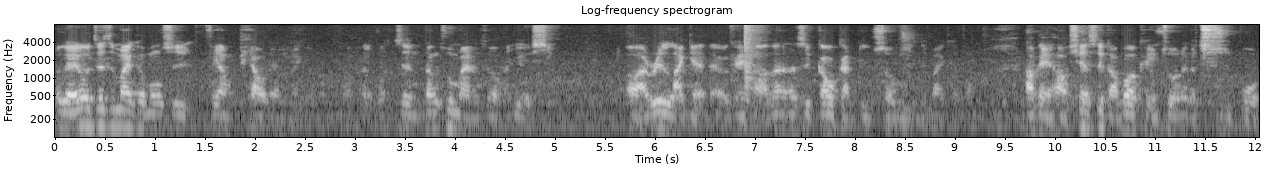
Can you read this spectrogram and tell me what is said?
OK，因为这支麦克风是非常漂亮的麦克风，我这当初买的时候很有型。哦，I really like it. OK，好，那它是高感度收音的麦克风。OK，好，现在是搞不好可以做那个吃播，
